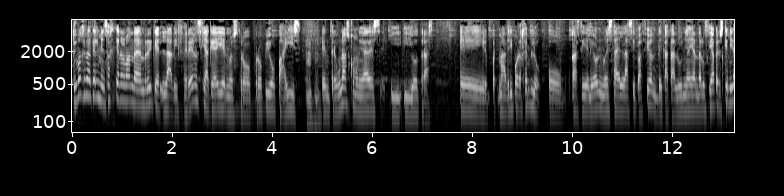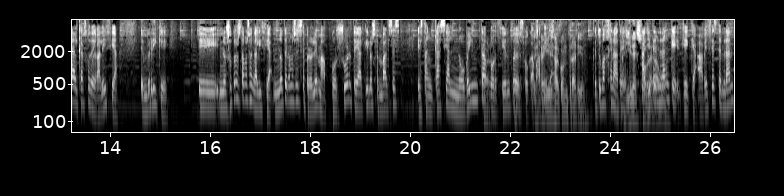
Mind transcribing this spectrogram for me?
Tú imagínate el mensaje que nos manda Enrique, la diferencia que hay en nuestro propio país Ujú. entre unas comunidades y, y otras. Eh, Madrid, por ejemplo, o Castilla y León no está en la situación de Cataluña y Andalucía, pero es que mira el caso de Galicia. Enrique, eh, nosotros estamos en Galicia, no tenemos ese problema. Por suerte, aquí los embalses están casi al 90% Claro, de su Es que allí capacidad. es al contrario. Que tú imagínate, Allí tendrán que, que- que a veces tendrán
